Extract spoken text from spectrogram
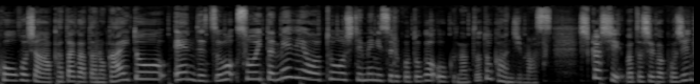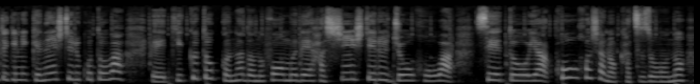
候補者の方々の街頭演説をそういったメディアを通して目にすることが多くなったと感じます。しかし私が個人的に懸念していることは、えー TikTok などのフォームで発信している情報は政党や候補者の活動のた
